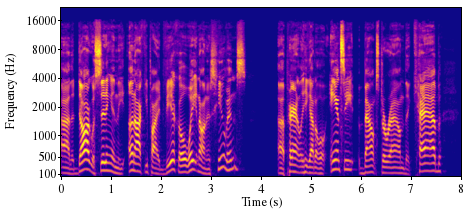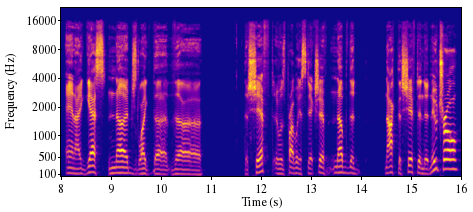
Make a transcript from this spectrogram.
Uh, the dog was sitting in the unoccupied vehicle waiting on his humans. Uh, apparently, he got a little antsy, bounced around the cab, and I guess nudged like the the the shift. It was probably a stick shift. Nubbed the knocked the shift into neutral.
